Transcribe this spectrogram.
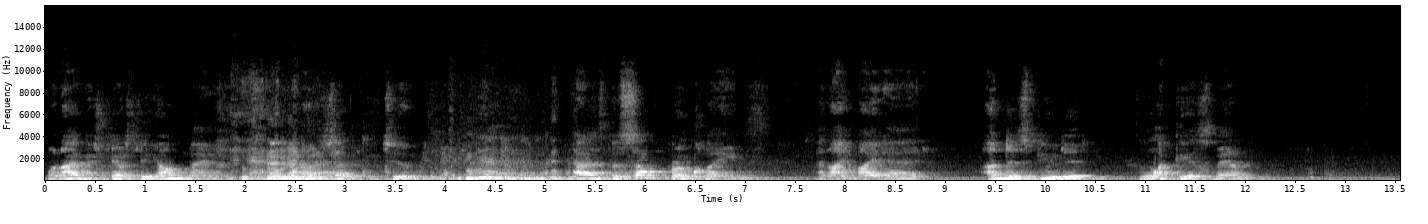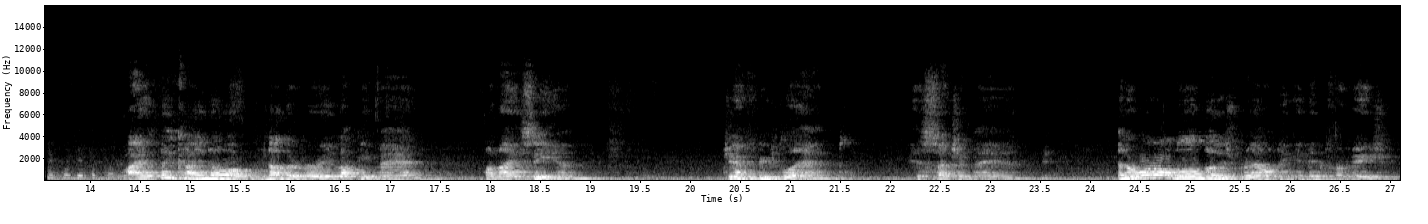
when I was just a young man, I was 72. As the self-proclaimed, and I might add, undisputed luckiest man I think I know of another very lucky man when I see him. Jeffrey Bland is such a man. In a world almost drowning in information,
